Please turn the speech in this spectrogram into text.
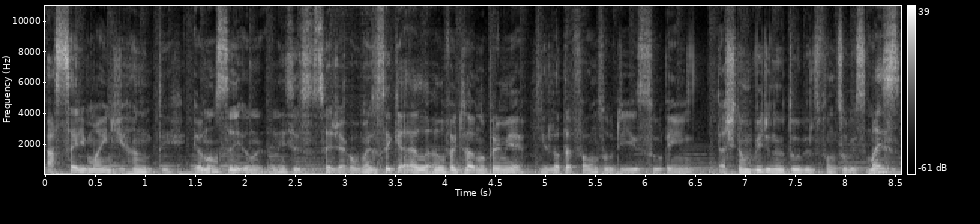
a série Mind Hunter. Eu não sei, eu, eu nem sei se você já acabou, mas eu sei que ela, ela foi editada no Premiere. Eles até falam sobre isso. Tem. Acho que tem um vídeo no YouTube eles falando sobre isso. Mas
